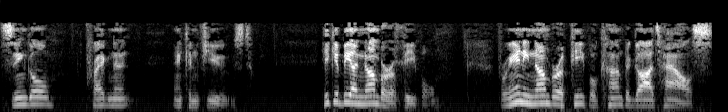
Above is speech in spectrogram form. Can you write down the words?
single, pregnant, and confused. He could be a number of people. For any number of people come to God's house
